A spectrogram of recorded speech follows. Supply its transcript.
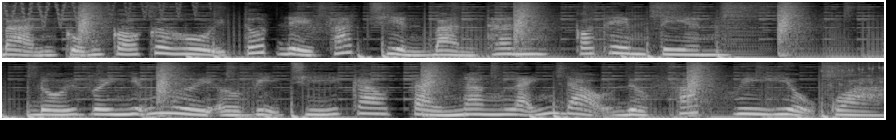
bạn cũng có cơ hội tốt để phát triển bản thân, có thêm tiền. Đối với những người ở vị trí cao tài năng lãnh đạo được phát huy hiệu quả.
